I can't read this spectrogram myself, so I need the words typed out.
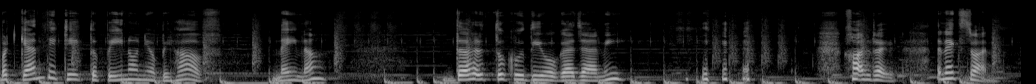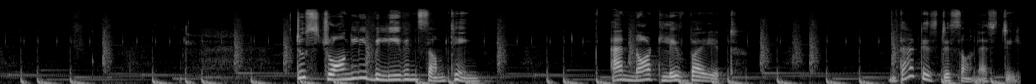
but can they take the pain on your behalf नहीं ना? दर्द तो खुद ही होगा, जानी। All right the next one to strongly believe in something and not live by it that is dishonesty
